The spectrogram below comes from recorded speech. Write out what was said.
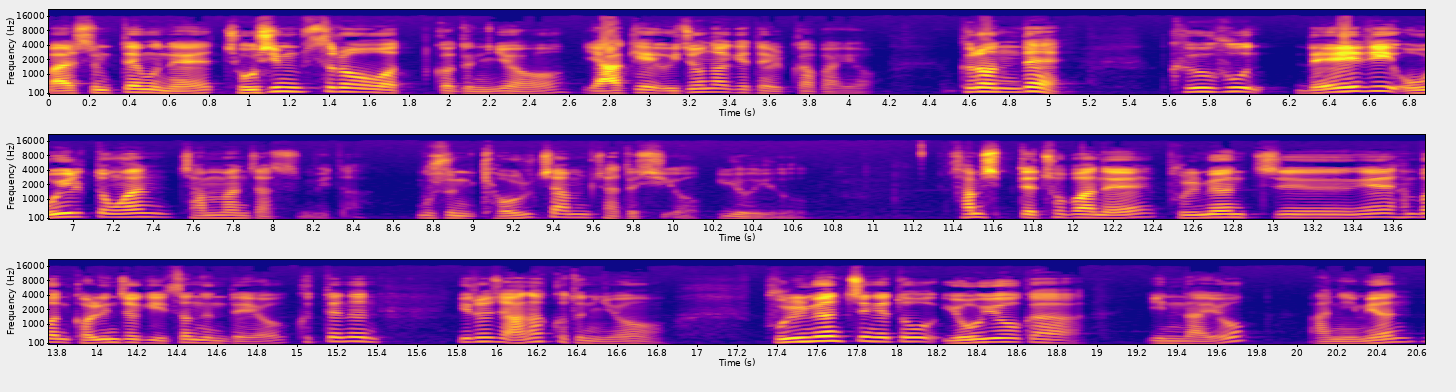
말씀 때문에 조심스러웠거든요. 약에 의존하게 될까 봐요. 그런데 그 후 내리 5일 동안 잠만 잤습니다. 무슨 겨울잠 자듯이요. 유유. 30대 초반에 불면증에 한번 걸린 적이 있었는데요. 그때는 이러지 않았거든요. 불면증에도 요요가 있나요? 아니면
